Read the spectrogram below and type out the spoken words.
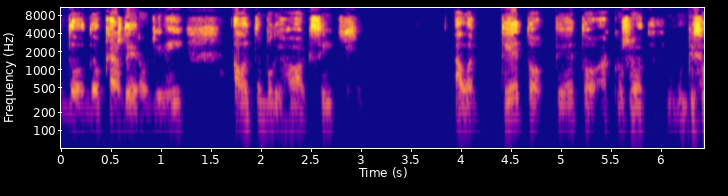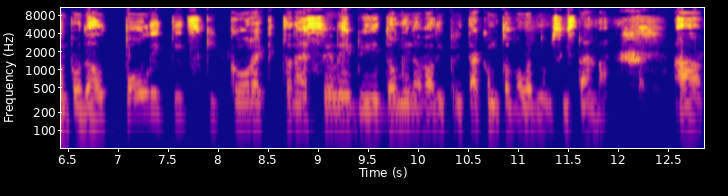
do, do každej rodiny, ale to boli hoaxy ale tieto, tieto, akože by som povedal, politicky korektné sily by dominovali pri takomto volebnom systéme. A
